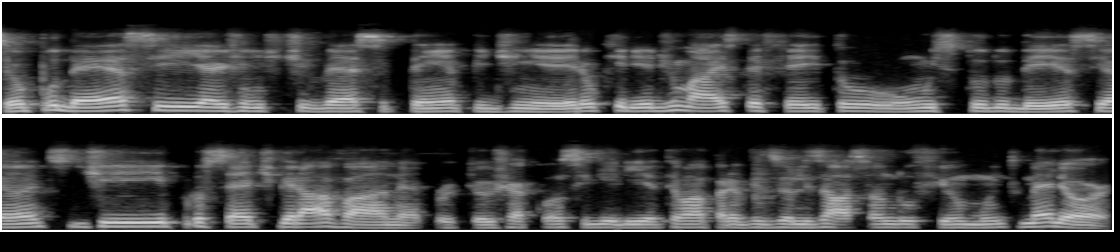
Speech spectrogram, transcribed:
Se eu pudesse e a gente tivesse tempo e dinheiro, eu queria demais ter feito um estudo desse antes de ir para o set gravar, né? Porque eu já conseguiria ter uma previsualização do filme muito melhor.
